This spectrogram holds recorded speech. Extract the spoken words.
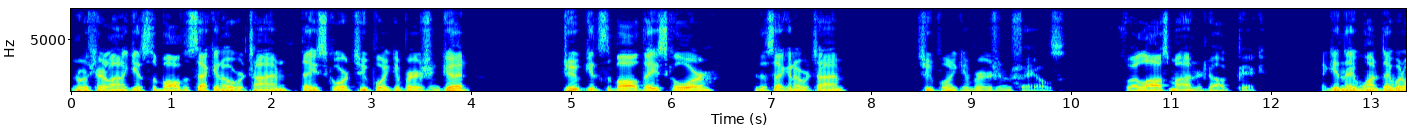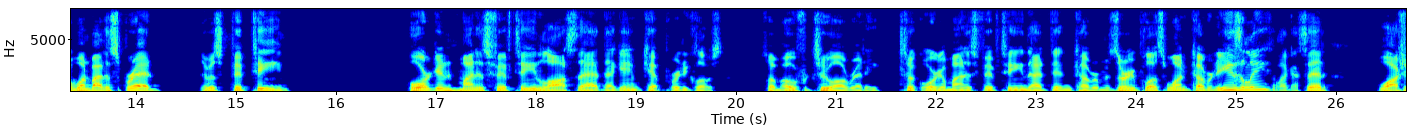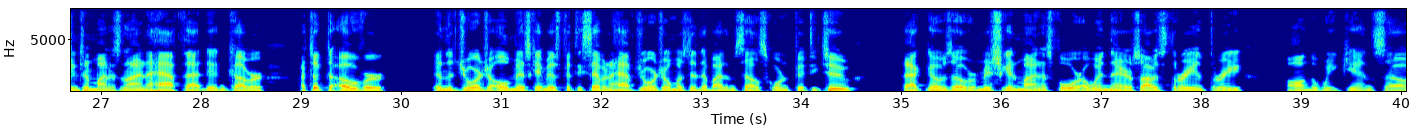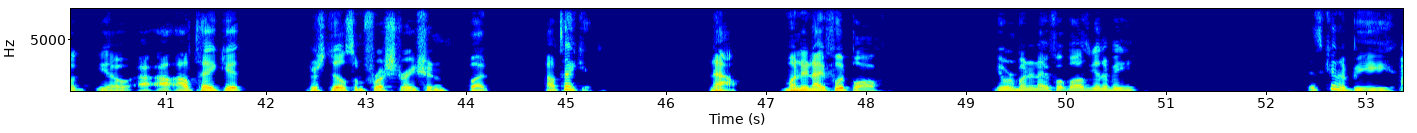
North Carolina gets the ball the second overtime. They score two point conversion. Good. Duke gets the ball. They score in the second overtime. Two point conversion fails. So I lost my underdog pick. Again, they won. They would have won by the spread. It was 15. Oregon minus 15 lost that. That game kept pretty close. So I'm 0 for 2 already. Took Oregon minus 15. That didn't cover. Missouri plus one covered easily. Like I said, Washington minus nine and a half. That didn't cover. I took the over in the Georgia Ole Miss game. It was 57 and a half. Georgia almost did that by themselves, scoring 52. That goes over. Michigan minus four, a win there. So I was three and three on the weekend. So, you know, I, I'll take it. There's still some frustration, but I'll take it. Now, Monday Night Football. You know where Monday Night Football is going to be? It's going to be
